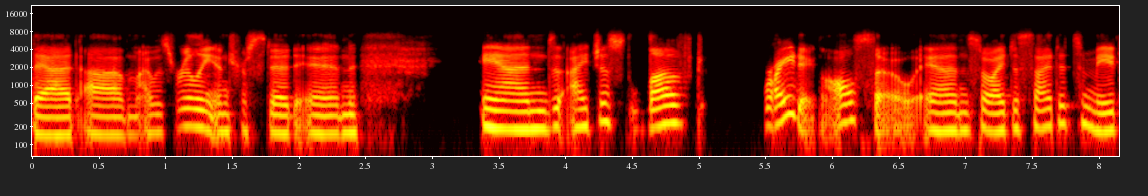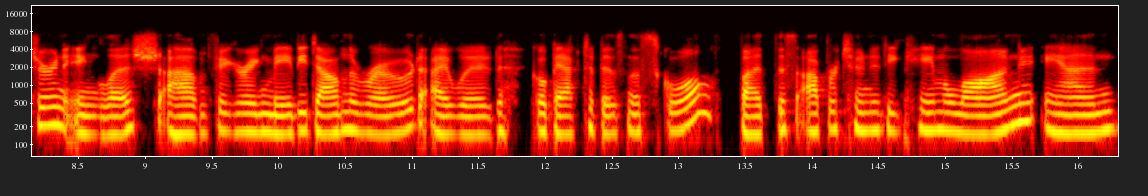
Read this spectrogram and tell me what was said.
that um, I was really interested in. And I just loved writing also. And so I decided to major in English, um, figuring maybe down the road I would go back to business school. But this opportunity came along and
